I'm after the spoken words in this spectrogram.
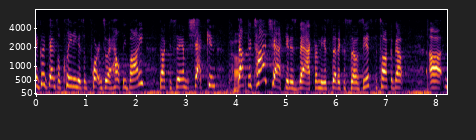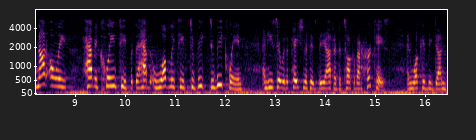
a good dental cleaning is important to a healthy body. Dr. Sam Shatkin, Todd. Dr. Todd Shatkin is back from the Aesthetic Associates to talk about uh, not only having clean teeth, but to have lovely teeth to be, to be cleaned. And he's here with a patient of his, Beata, to talk about her case and what could be done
